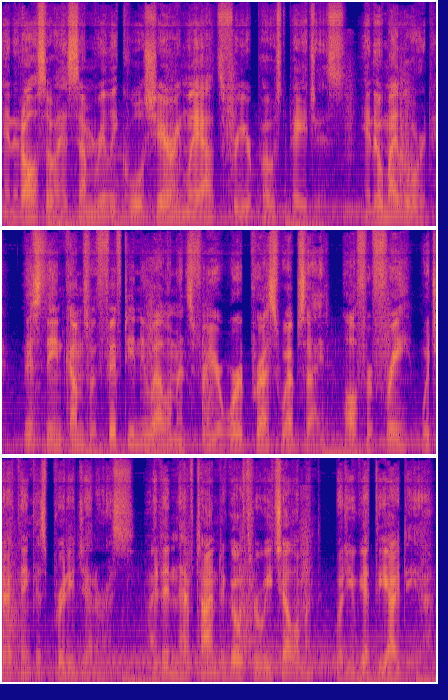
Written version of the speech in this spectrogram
and it also has some really cool sharing layouts for your post pages. And oh my lord, this theme comes with 50 new elements for your WordPress website, all for free, which I think is pretty generous. I didn't have time to go through each element, but you get the idea.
